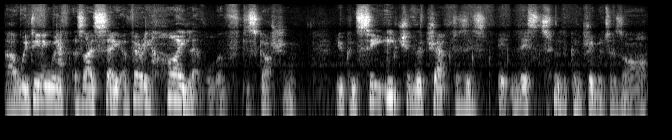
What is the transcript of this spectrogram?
Uh, we're dealing with, as I say, a very high level of discussion. You can see each of the chapters is it lists who the contributors are.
